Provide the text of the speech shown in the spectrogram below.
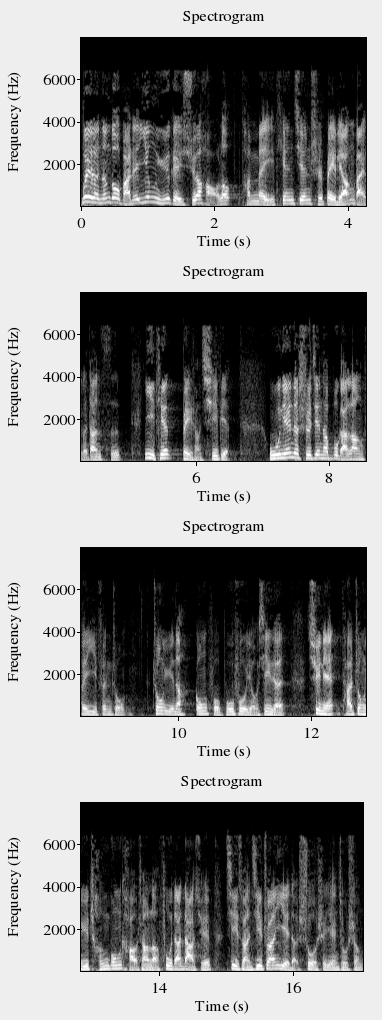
为了能够把这英语给学好喽，他每天坚持背两百个单词，一天背上七遍。五年的时间，他不敢浪费一分钟。终于呢，功夫不负有心人，去年他终于成功考上了复旦大学计算机专业的硕士研究生。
